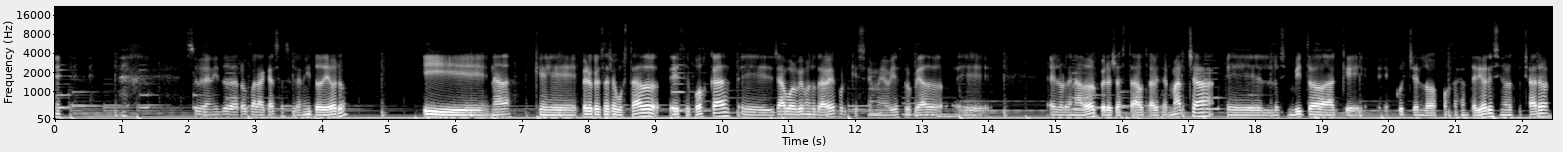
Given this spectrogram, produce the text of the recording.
su granito de arroz para casa, su granito de oro. Y nada, que espero que les haya gustado este podcast. Eh, ya volvemos otra vez porque se me había estropeado eh, el ordenador, pero ya está otra vez en marcha. Eh, los invito a que escuchen los podcasts anteriores si no lo escucharon.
